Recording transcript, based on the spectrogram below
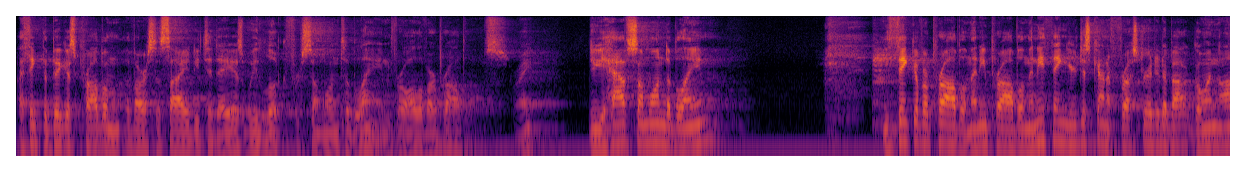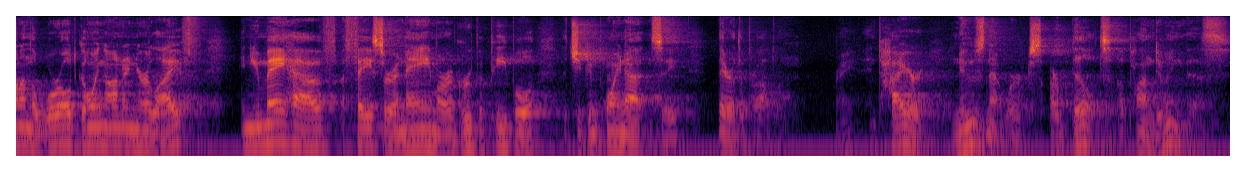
I think the biggest problem of our society today is we look for someone to blame for all of our problems, right? Do you have someone to blame? You think of a problem, any problem, anything you're just kind of frustrated about going on in the world, going on in your life, and you may have a face or a name or a group of people that you can point at and say, they're the problem, right? Entire news networks are built upon doing this.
